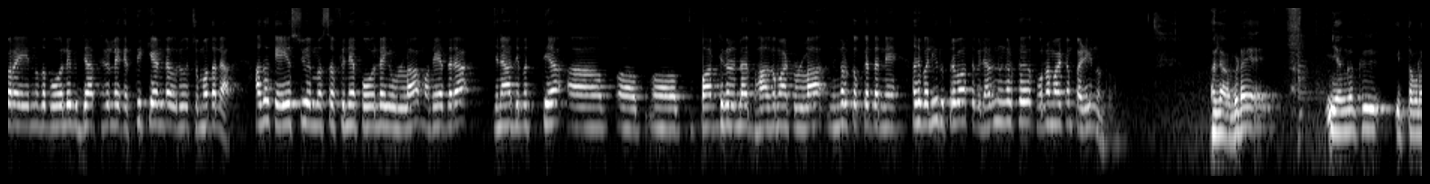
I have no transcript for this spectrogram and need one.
പറയുന്നത് പോലെ വിദ്യാർത്ഥികളിലേക്ക് എത്തിക്കേണ്ട ഒരു ചുമതല അത് K S U M S എഫിനെ പോലെയുള്ള മതേതര ജനാധിപത്യ പാർട്ടികളുടെ ഭാഗമായിട്ടുള്ള നിങ്ങൾക്കൊക്കെ തന്നെ അതിന് വലിയൊരു ഉത്തരവാദിത്തമില്ല. അത് നിങ്ങൾക്ക് പൂർണമായിട്ടും കഴിയുന്നുണ്ടോ? അല്ല അവിടെ ഞങ്ങൾക്ക് ഇത്തവണ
